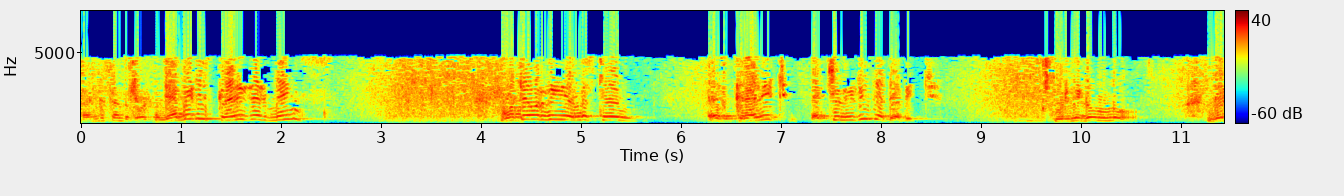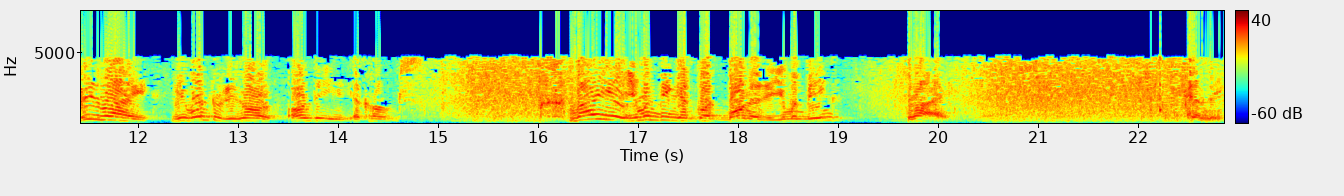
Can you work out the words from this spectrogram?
I understand the word. Debit is credited means whatever we understand as credit, actually it is a debit. But we don't know. That is why we want to resolve all the accounts. Why a human being has got born as a human being? Why? Tell me.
